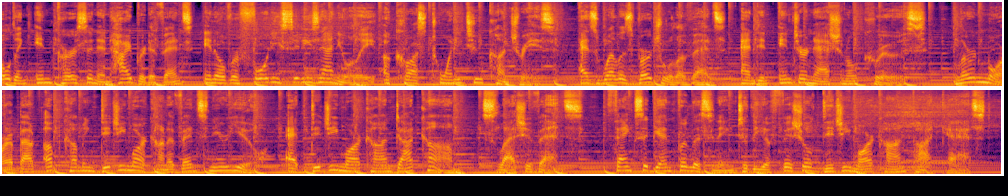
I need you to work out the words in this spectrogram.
holding in person and hybrid events in over 40 cities annually across 22 countries, as well as virtual events and an international cruise. Learn more about upcoming DigiMarcon events near you at digimarcon.com/events. Thanks again for listening to the official DigiMarcon podcast.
